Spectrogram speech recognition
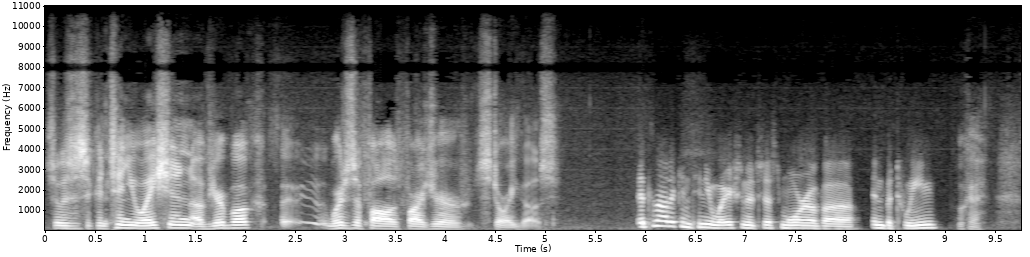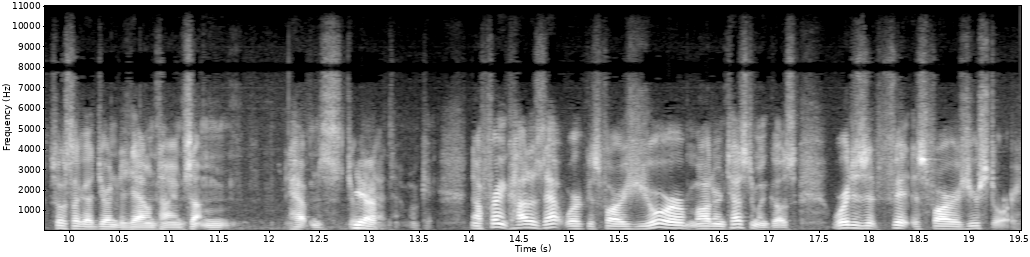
So is this a continuation of your book? Uh, Where does it fall as far as your story goes? It's not a continuation; it's just more of a in between. Okay. So it's like a during the downtime, something happens during Yeah. that time. Okay. Now, Frank, how does that work as far as your Modern Testament goes? Where does it fit as far as your story?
